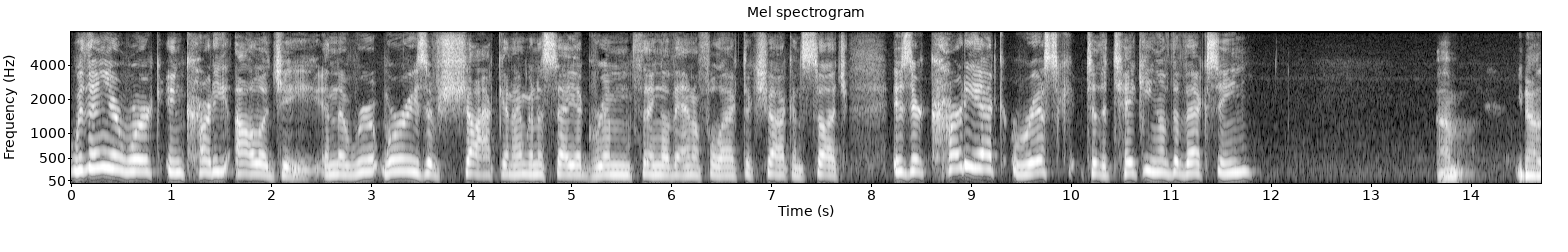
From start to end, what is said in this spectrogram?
Within your work in cardiology and the worries of shock, and I'm going to say a grim thing of anaphylactic shock and such, is there cardiac risk to the taking of the vaccine? Um, you know,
